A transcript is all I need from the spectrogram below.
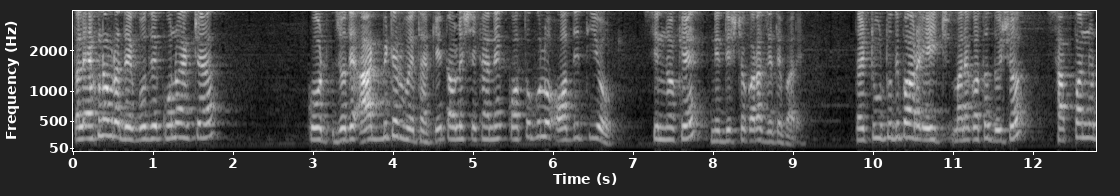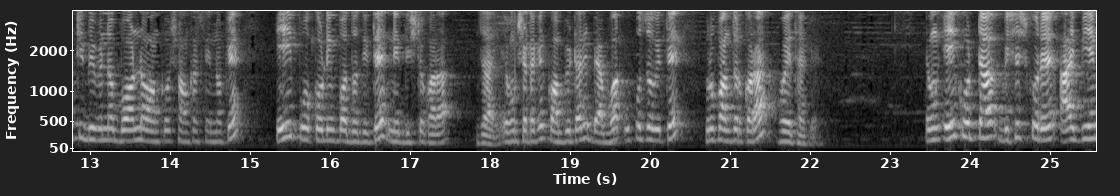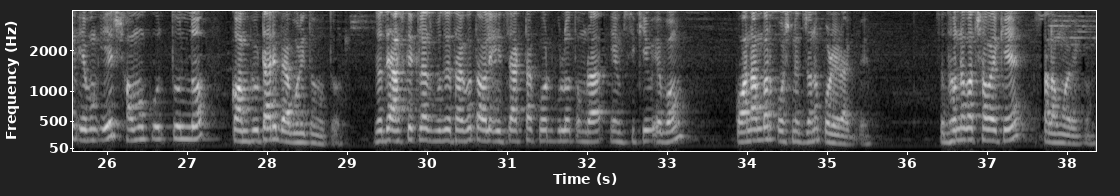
তাহলে এখন আমরা দেখব যে কোনো একটা কোড যদি আট বিটের হয়ে থাকে, তাহলে সেখানে কতগুলো অদ্বিতীয় চিহ্নকে নির্দিষ্ট করা যেতে পারে। তাই two to the power eight মানে কত? দুইশো ছাপ্পান্নটি বিভিন্ন বর্ণ অঙ্ক সংখ্যা চিহ্নকে এই কোডিং পদ্ধতিতে নির্দিষ্ট করা যায় এবং সেটাকে কম্পিউটারে ব্যবহার উপযোগীতে রূপান্তর করা হয়ে থাকে। এবং এই কোডটা বিশেষ করে আইবিএম এবং এর সমতুল্য কম্পিউটারে ব্যবহৃত হতো। যদি আজকের ক্লাস বুঝে থাকো, তাহলে এই চারটা কোডগুলো তোমরা এমসিকিউ এবং ক নাম্বার প্রশ্নের জন্য পড়ে রাখবে। তো ধন্যবাদ সবাইকে। সালামু আলাইকুম।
